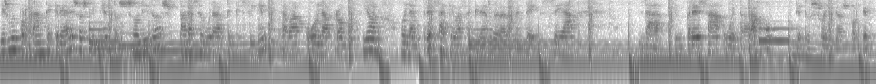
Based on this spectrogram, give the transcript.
Y es muy importante crear esos cimientos sólidos para asegurarte que el siguiente trabajo o la promoción o la empresa que vas a crear verdaderamente sea la empresa o el trabajo de tus sueños, porque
